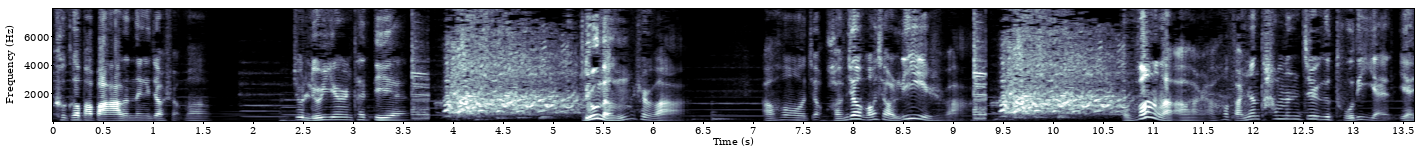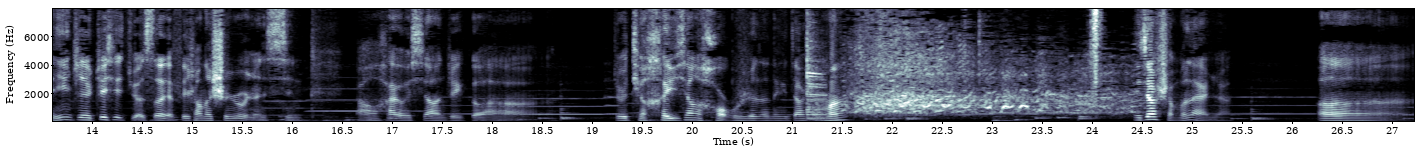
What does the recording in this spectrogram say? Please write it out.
磕磕巴巴的那个叫什么？就刘英他爹，刘能是吧？然后叫好像叫王小利是吧？我忘了啊。然后反正他们这个徒弟演演绎这这些角色也非常的深入人心。然后还有像这个就是挺黑像猴似的那个叫什么？那叫什么来着？嗯，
